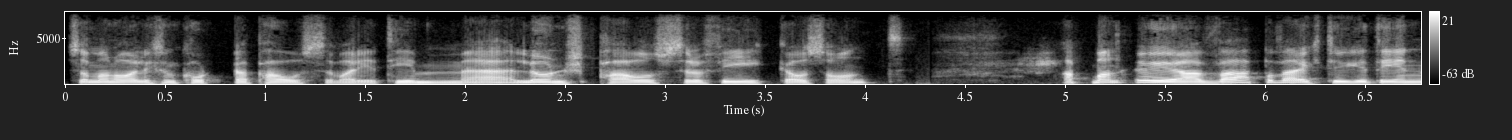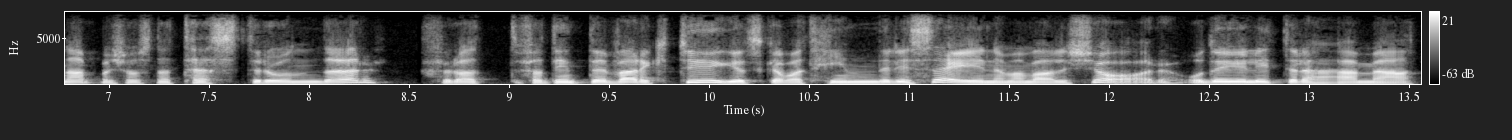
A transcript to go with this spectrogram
Så man har liksom korta pauser varje timme, lunchpauser och fika och sånt. Att man övar på verktyget innan, att man kör såna testrunder för att, för att inte verktyget ska vara ett hinder i sig när man väl kör. Och det är lite det här med att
